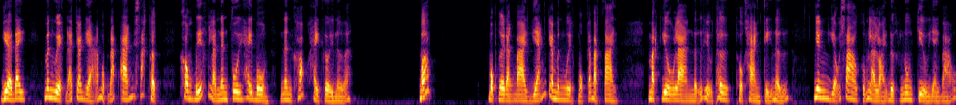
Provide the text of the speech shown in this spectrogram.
Giờ đây, Minh Nguyệt đã cho gã một đáp án xác thực, không biết là nên vui hay buồn, nên khóc hay cười nữa. Bóp! Một người đàn bà dán cho Minh Nguyệt một cái bạc tài, Mặc dù là nữ hiệu thư thuộc hàng kỹ nữ, nhưng dẫu sao cũng là loại được nuông chiều dạy bảo.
